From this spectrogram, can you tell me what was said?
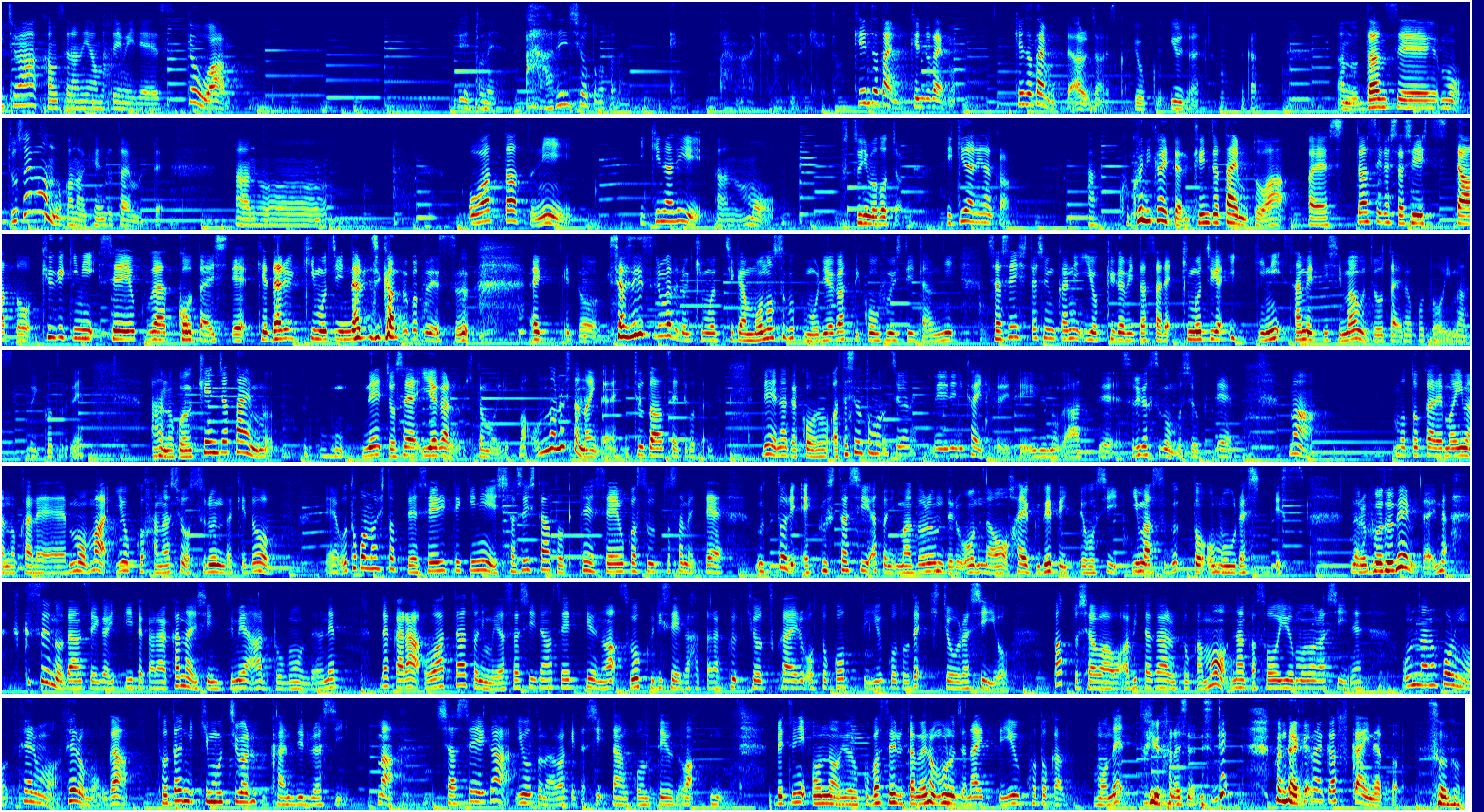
にちはカウンセラーの山本恵美です。今日はえっ、とねああれにしようと思ったねえっとあなんだっけなんていうんだっけえっと。賢者タイム賢者タイム。賢者タイムってあるじゃないですか。よく言うじゃないですか。なんかあの男性も女性もあるのかな賢者タイムって。あのー終わった後にいきなりあのもう普通に戻っちゃうみたいな。いきなりなんかあここに書いてある賢者タイムとは、えー男性が射精した後急激に性欲が後退してけだる気持ちになる時間のことです。ええっと、射精するまでの気持ちがものすごく盛り上がって興奮していたのに射精した瞬間に欲求が満たされ気持ちが一気に冷めてしまう状態のことを言います。ということでね。あのこの賢者タイムね女性嫌がる人もいる、まあ、女の人はないんだね。一応男性ってことだね。でなんかこの私の友達がねメールに書いてくれているのがあってそれがすごい面白くてまあ元彼も今の彼も、まあ、よく話をするんだけど、えー男の人って生理的に射精した後って性欲がスーッと冷めてうっとりエクスタシー後にまどろんでる女を早く出て行ってほしい。今すぐと思うらしいです。なるほどねみたいな。複数の男性が言っていたからかなり真実味はあると思うんだよね。だから終わった後にも優しい男性っていうのはすごく理性が働く気を使える男っていうことで貴重らしいよ。パッとシャワーを浴びたがるとかもなんかそういうものらしいね。女のホルモンフェロモンフェロモンが途端に気持ち悪く感じるらしい。まあ射精が用途なわけだし弾痕っていうのは、うん別に女を喜ばせるためのものじゃないっていうことかもねという話なんですね。なかなか深いなと。その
